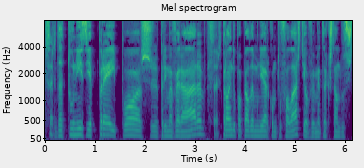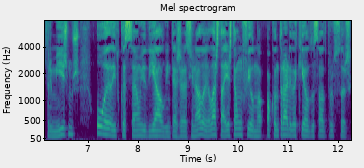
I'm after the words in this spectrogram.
Certo. da Tunísia pré e pós-primavera árabe, Certo. para além do papel da mulher, como tu falaste, e obviamente a questão dos extremismos. Adultos ou a educação e o diálogo intergeracional. Olha, lá está, este é um filme, ao contrário daquele do Sala de Professores.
